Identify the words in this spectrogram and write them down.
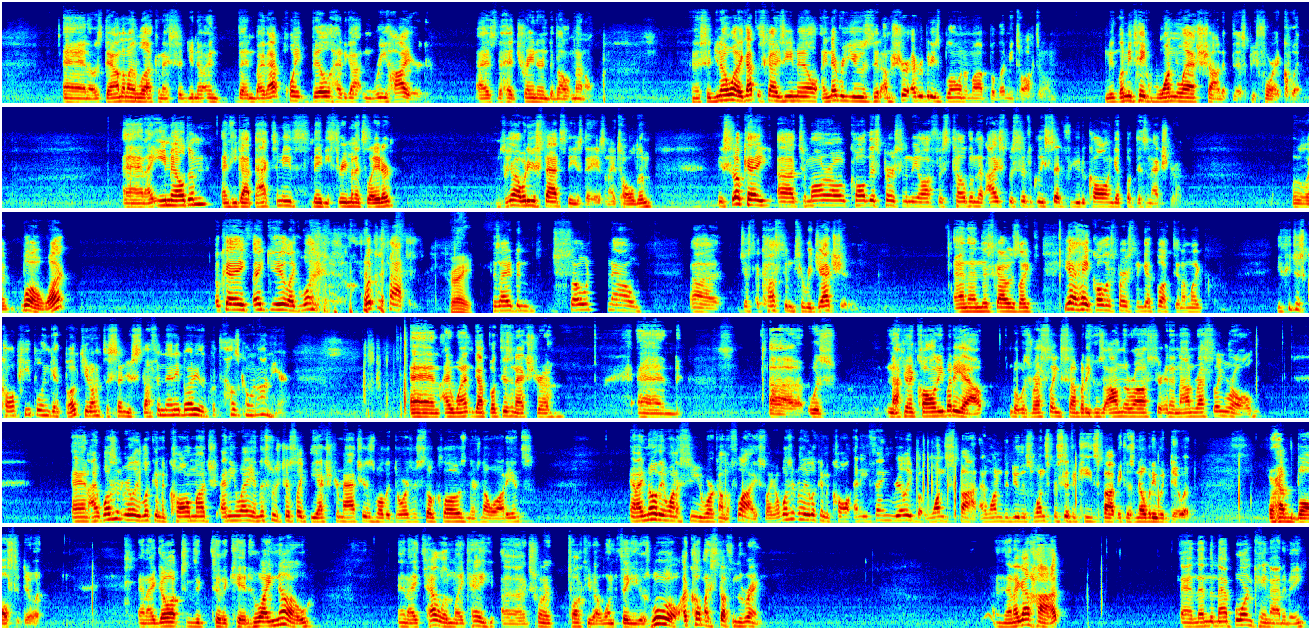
And I was down on my luck. And I said, you know, and then by that point, Bill had gotten rehired as the head trainer in developmental. And I said, you know what? I got this guy's email. I never used it. I'm sure everybody's blowing him up, but let me talk to him. I mean, let me take one last shot at this before I quit. And I emailed him, and he got back to me maybe three minutes later. I was like, "Oh, what are your stats these days?" And I told him. He said, "Okay, uh, tomorrow, call this person in the office. Tell them that I specifically said for you to call and get booked as an extra." I was like, "Whoa, what?" Okay, thank you. Like, what? what just happened? Right. Because I had been so now uh, just accustomed to rejection and then this guy was like, "Yeah, hey, call this person and get booked." And I'm like, "You could just call people and get booked. You don't have to send your stuff in to anybody. Like, what the hell's going on here?" And I went and got booked as an extra, and uh, was not going to call anybody out, but was wrestling somebody who's on the roster in a non-wrestling role. And I wasn't really looking to call much anyway. And this was just like the extra matches while the doors are still closed and there's no audience and I know they want to see you work on the fly. So like I wasn't really looking to call anything really, but one spot. I wanted to do this one specific heat spot because nobody would do it or have the balls to do it. And I go up to the to the kid who I know, and I tell him like, "Hey, uh, I just want to talk to you about one thing." He goes, "Whoa, whoa I caught my stuff in the ring." And then I got hot, and then the Matt Borne came out of me,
